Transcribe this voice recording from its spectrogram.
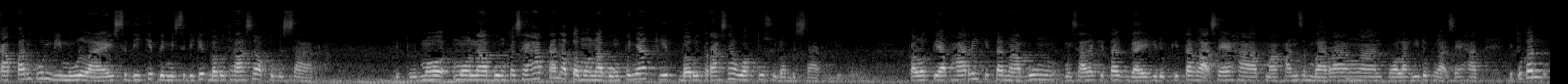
kapan pun dimulai sedikit demi sedikit baru terasa waktu besar. Gitu. Mau mau nabung kesehatan atau mau nabung penyakit baru terasa waktu sudah besar gitu. Kalau tiap hari kita nabung, misalnya kita gaya hidup kita nggak sehat, makan sembarangan, pola hidup nggak sehat, itu kan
